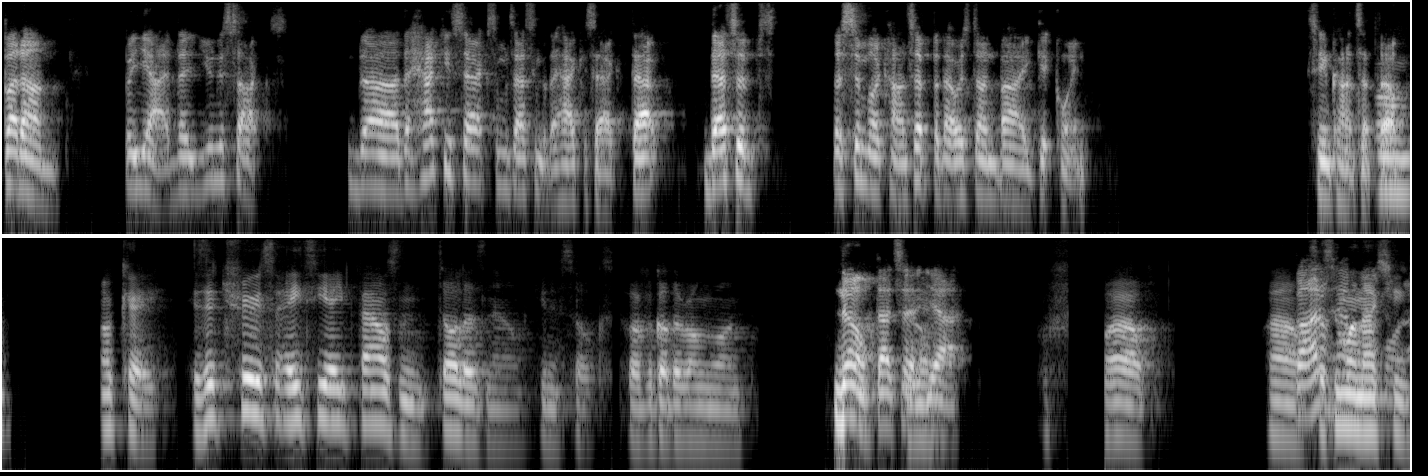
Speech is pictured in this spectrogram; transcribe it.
But um, but yeah, the Unisocks, the the hacky sack. Someone's asking about the hacky sack. That that's a a similar concept, but that was done by Gitcoin. Same concept though. Um, okay. Is it true it's eighty eight thousand dollars now, Unisocks? Or have I got the wrong one? No, that's it. Yeah. Wow. Wow. But I don't so someone actually.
